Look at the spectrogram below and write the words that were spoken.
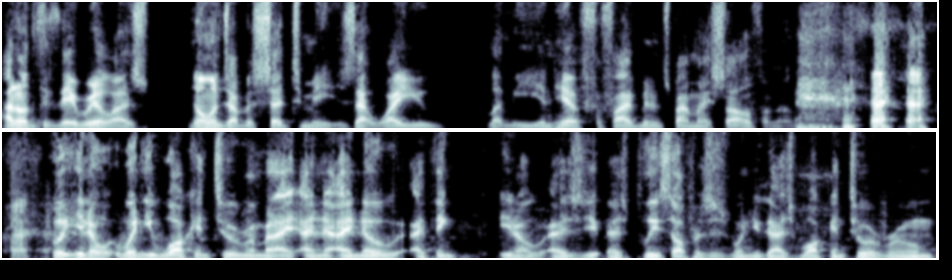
I don't think they realize no one's ever said to me is that why you let me in here for five minutes by myself? Well, you know, when you walk into a room, and I, I know, I think, you know, as you, as police officers, when you guys walk into a room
